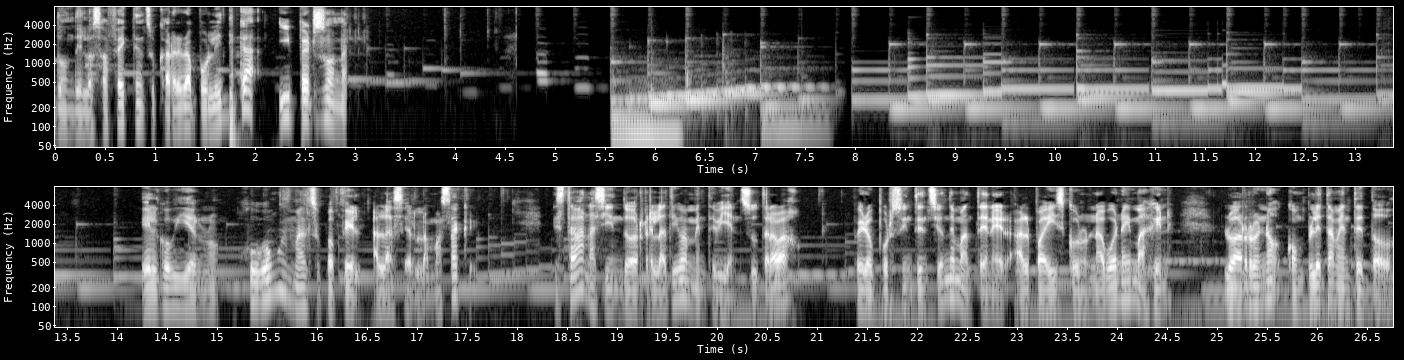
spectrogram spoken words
donde los afecte en su carrera política y personal. El gobierno jugó muy mal su papel al hacer la masacre. Estaban haciendo relativamente bien su trabajo, pero por su intención de mantener al país con una buena imagen, lo arruinó completamente todo.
